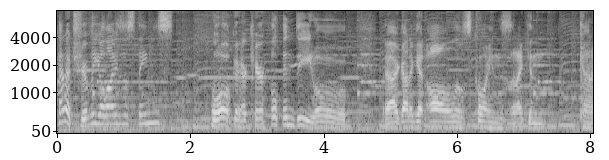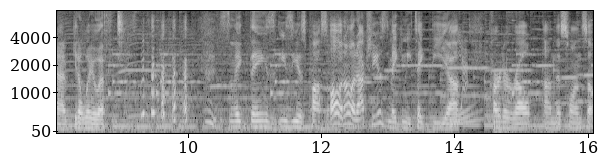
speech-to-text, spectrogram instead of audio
kind of trivializes things. Whoa, careful indeed. Whoa, yeah, I gotta get all those coins that I can kind of get away with. Just to make things as easy as possible. Oh no, it actually is making me take the uh, harder route on this one, so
